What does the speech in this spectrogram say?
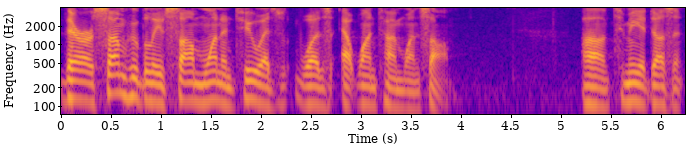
there are some who believe Psalm 1 and 2 as, was at one time one psalm. Uh, to me, it doesn't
